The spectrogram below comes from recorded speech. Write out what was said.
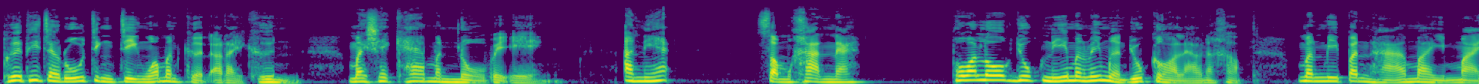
เพื่อที่จะรู้จริง ๆ ว่ามันเกิดอะไรขึ้น ไม่ใช่แค่มันโนไปเอง อันเนี้ยสำคัญนะเพราะว่าโลกยุคนี้มันไม่เหมือนยุคก่อนแล้วนะครับ มันมีปัญหาใหม่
